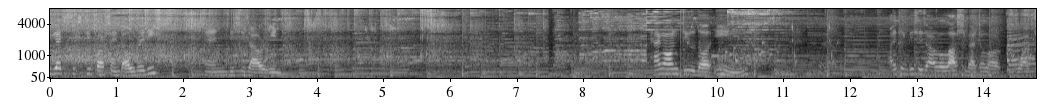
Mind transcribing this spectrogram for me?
we get 60% already and this is our in. Hang on till the end I think this is our last battle or what?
